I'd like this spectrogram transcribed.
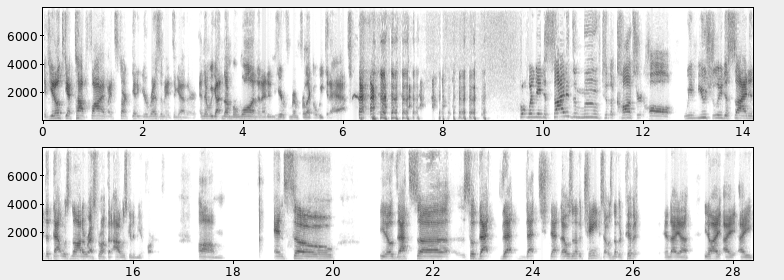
if you don't get top five, I'd start getting your resume together." And then we got number one, and I didn't hear from him for like a week and a half. But when they decided to move to the concert hall, we mutually decided that that was not a restaurant that I was going to be a part of. Um, and so, you know, that's uh, so that that that that that was another change. That was another pivot. And I, uh, you know, I I I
